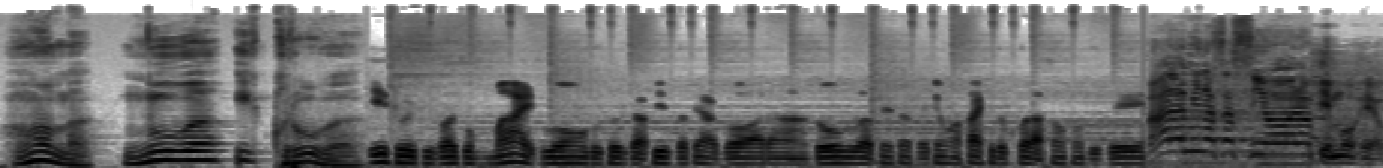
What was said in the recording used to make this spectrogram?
Roma, Roma. Nua e crua. Esse é o episódio mais longo que eu já fiz até agora. Douglas tenta ter um ataque do coração quando vê. Minha Nossa Senhora! E morreu.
